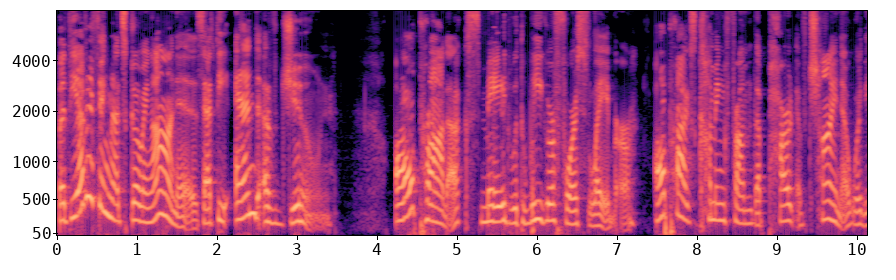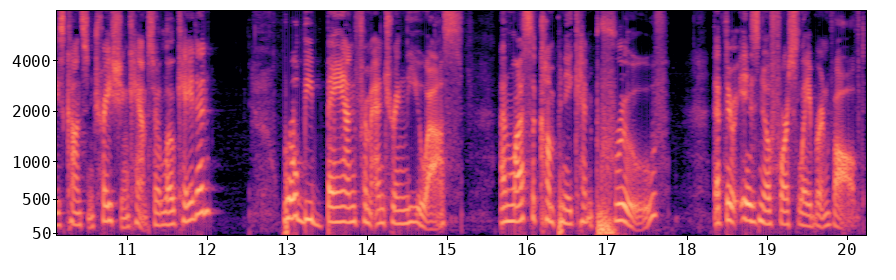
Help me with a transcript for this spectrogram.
But the other thing that's going on is at the end of June, all products made with Uyghur forced labor, all products coming from the part of China where these concentration camps are located, will be banned from entering the US unless a company can prove that there is no forced labor involved.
